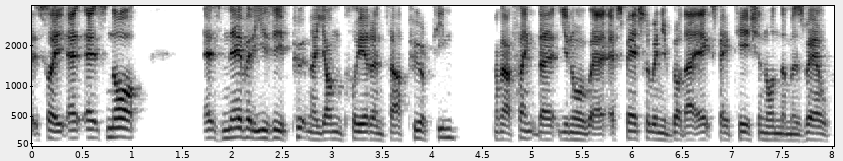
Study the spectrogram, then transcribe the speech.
it's like it, it's not it's never easy putting a young player into a poor team. And I think that, you know, especially when you've got that expectation on them as well.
